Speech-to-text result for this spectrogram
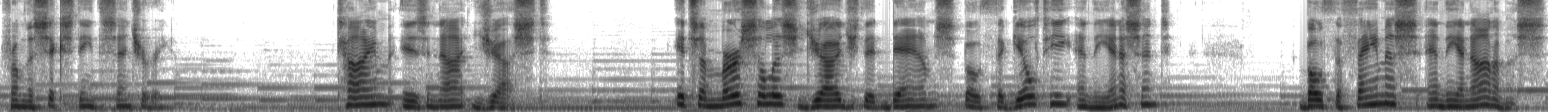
from the 16th century? Time is not just. It's a merciless judge that damns both the guilty and the innocent, both the famous and the anonymous,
